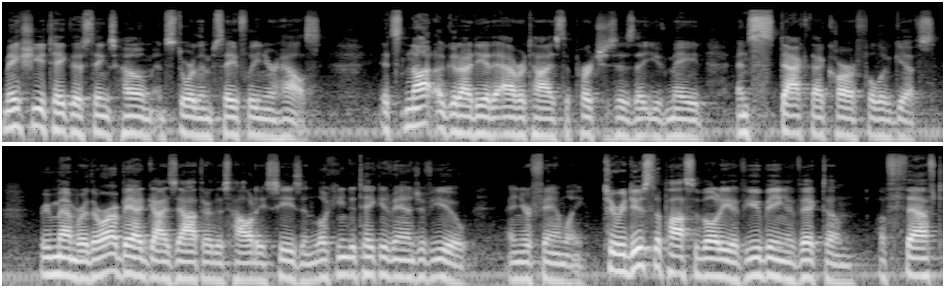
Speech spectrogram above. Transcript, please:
make sure you take those things home and store them safely in your house. It's not a good idea to advertise the purchases that you've made and stack that car full of gifts. Remember, there are bad guys out there this holiday season looking to take advantage of you and your family. To reduce the possibility of you being a victim of theft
